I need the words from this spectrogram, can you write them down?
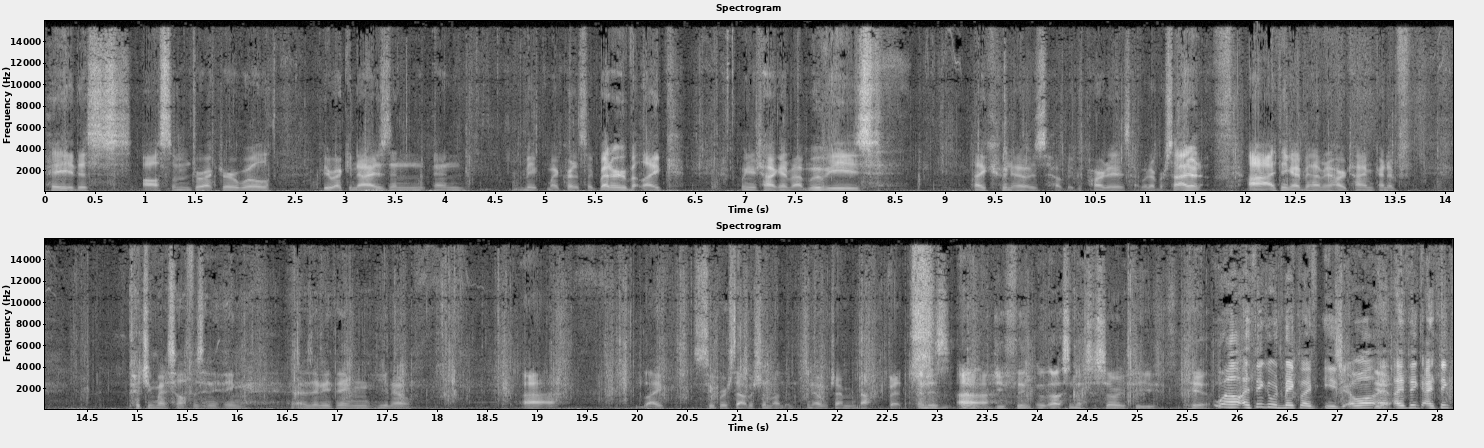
hey, this awesome director will be recognized and and make my credits look better. But like when you're talking about movies, like who knows how big the part is, whatever. So I don't know. Uh, I think I've been having a hard time kind of pitching myself as anything, as anything, you know, uh, like super established in London, you know, which I'm not. But And is uh, Uh, do you think that that's necessary for you here? well, I think it would make life easier. Well, Yeah. I, I think I think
